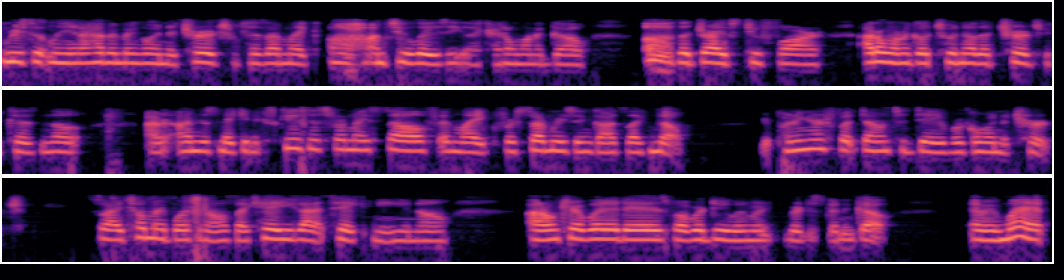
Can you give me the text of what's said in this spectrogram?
recently and I haven't been going to church because I'm like, oh, I'm too lazy, like I don't want to go. Oh, the drive's too far. I don't want to go to another church because no I'm, I'm just making excuses for myself and like for some reason god's like no you're putting your foot down today we're going to church so i told my boyfriend i was like hey you gotta take me you know i don't care what it is what we're doing we're, we're just gonna go and we went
